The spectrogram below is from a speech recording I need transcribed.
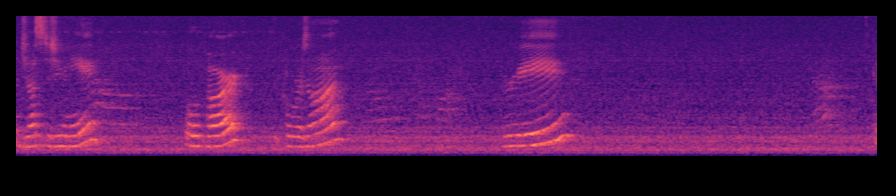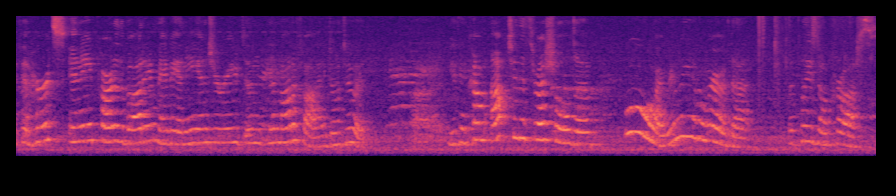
Adjust as you need. Pull apart. The core is on. Breathe. If it hurts any part of the body, maybe a knee injury, then, then modify, don't do it. Uh, you can come up to the threshold of, oh, I really am aware of that. But please don't cross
